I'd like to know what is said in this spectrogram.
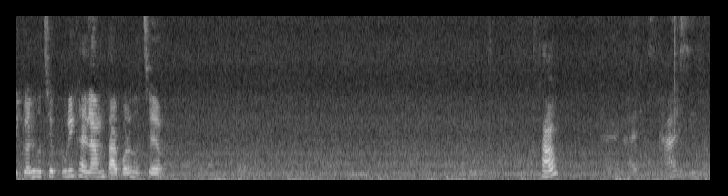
একটু আগে হচ্ছে পুরি খাইলাম তারপরে হচ্ছে খাও খাই খাইছি তাও।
